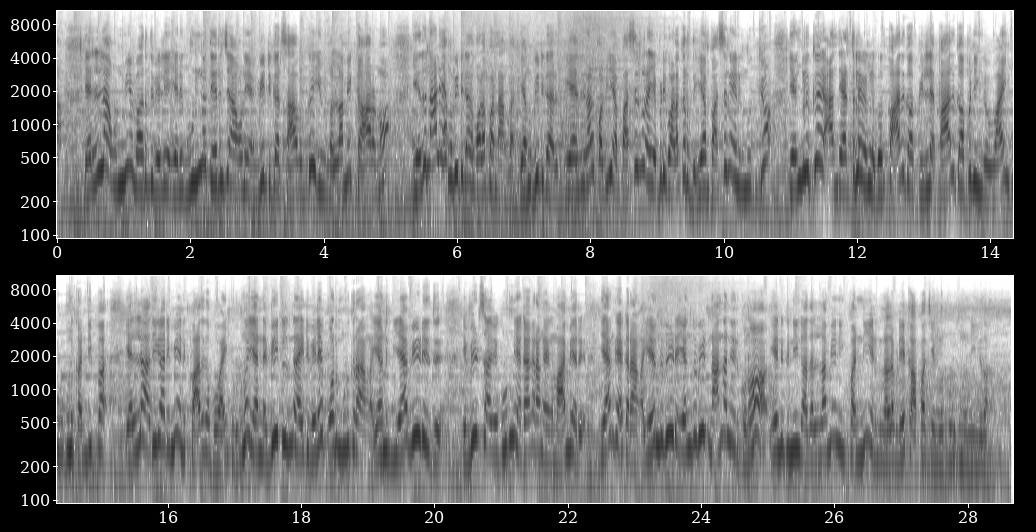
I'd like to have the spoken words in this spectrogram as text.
எல்லா உண்மையும் வருது வெளியே. எனக்கு உண்மை தெரிஞ்சு ஆகணும் என் வீட்டுக்கார் சாவுக்கு. இவங்க எல்லாமே காரணம். எதனால எங்கள் வீட்டுக்காரர் கொலை பண்ணாங்க? எங்கள் வீட்டுக்காருக்கு எதனால கொலை? என் பசங்களை நான் எப்படி வளர்க்குறது? என் பசங்க எனக்கு முக்கியம். எங்களுக்கு அந்த இடத்துல எங்களுக்கு வந்து பாதுகாப்பு இல்லை. பாதுகாப்பு நீங்கள் வாங்கி கொடுக்கணும். கண்டிப்பாக எல்லா அதிகாரியுமே எனக்கு பாதுகாப்பு வாங்கி கொடுக்கணும். என்னை வீட்டிலேருந்து நைட்டு வெளியே போன முழுக்கிறாங்க எனக்கு என் வீடு இது. என் வீடு சாவியை கொடுன்னு ஏன் கேட்குறாங்க எங்கள் மாமியார். ஏன் கேட்குறாங்க எங்கள் வீடு எங்கள் வீடு நான் தானே இருக்கணும். எனக்கு நீங்கள் அதெல்லாமே நீங்கள் பண்ணி எனக்கு நல்லபடியாக காப்பாற்றி எங்களுக்கு கொடுக்கணும். நீங்கள் தான்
